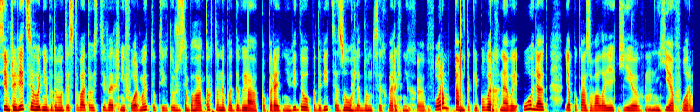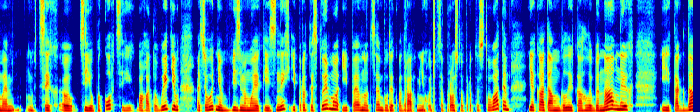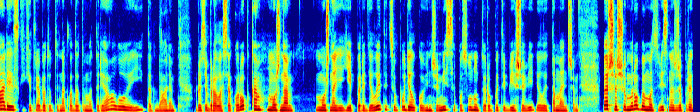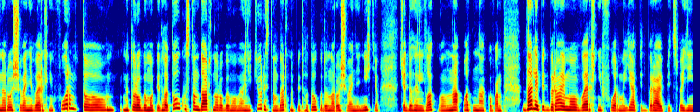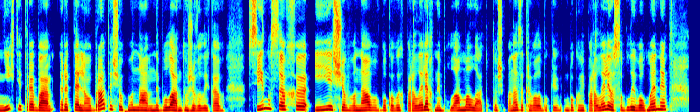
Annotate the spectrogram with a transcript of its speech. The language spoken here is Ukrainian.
Всім привіт! Сьогодні будемо тестувати ось ці верхні форми. Тут їх дуже забагато. Хто не подивив попереднє відео, подивіться з оглядом цих верхніх е, форм. Там такий поверхневий огляд. Я показувала, які є форми в цих, е, цій упаковці, їх багато видів. А сьогодні візьмемо якийсь з них і протестуємо, і певно, це буде квадрат. Мені хочеться просто протестувати, яка там велика глибина в них і так далі, скільки треба туди накладати матеріалу і так далі. Розібралася коробка, можна, можна її переділити, цю поділку, в інше місце посунути, робити більше відділи та менше. Перше, що ми робимо, звісно ж, при нарощуванні верхніх форм, то, то робимо підготовку стандартну, робимо манікюр і стандартну підготовку до нарощування нігтів чи до гель-лаку, вона однакова. Далі підбираємо верхні форми. Я підбираю під свої нігті. Треба ретельно обрати, щоб вона не була дуже велика в сінусах, і щоб вона в бокових паралелях не була мала. Тобто, щоб вона закривала бокові паралелі. Особливо в мене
